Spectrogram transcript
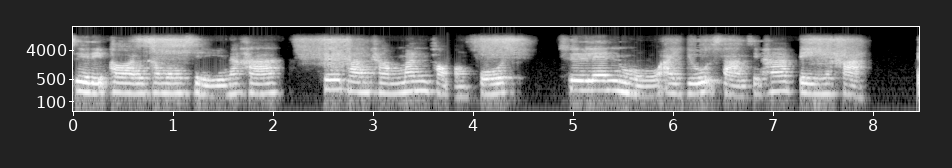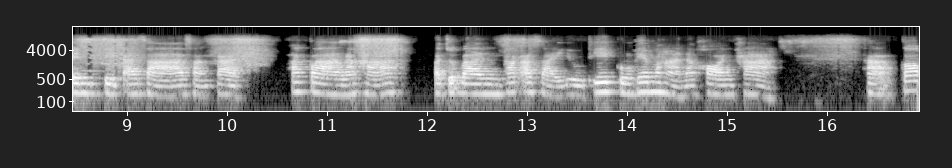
สิริพรคำวงศรีนะคะ ชื่อทางธรรมมั่นผ่องพุทธชื่อเล่นหมูอายุสามสิบห้าปีค่ะ เป็นจิตอาสาสังกัดภาคกลางนะคะ ปัจจุบันพักอาศัยอยู่ที่กรุงเทพมหานครค่ะค่ะ ก็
